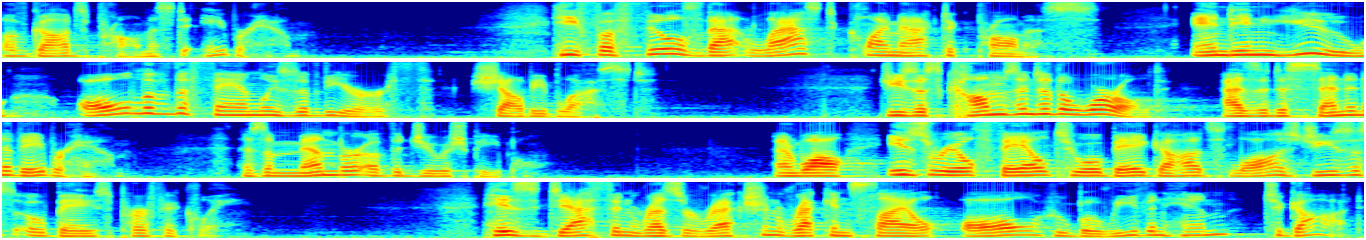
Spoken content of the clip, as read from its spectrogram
of God's promise to Abraham. He fulfills that last climactic promise, and in you all of the families of the earth shall be blessed. Jesus comes into the world as a descendant of Abraham, as a member of the Jewish people. And while Israel failed to obey God's laws, Jesus obeys perfectly. His death and resurrection reconcile all who believe in him to God.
